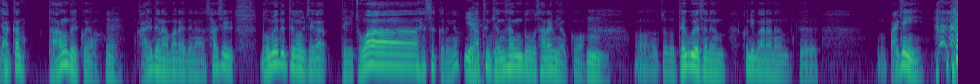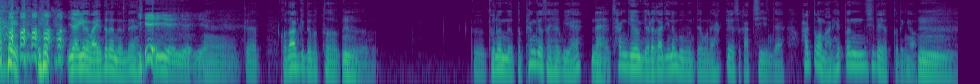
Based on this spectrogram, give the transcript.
약간 당황도 했고요. 예. 가야 되나 말아야 되나 사실 노무현 대통령을 제가 되게 좋아했었거든요. 예. 같은 경상도 사람이었고 음. 어 저도 대구에서는 흔히 말하는 그 어, 빨갱이 이야기를 많이 들었는데 예, 예, 예, 예. 예, 그 고등학교 때부터 그, 음. 그 그런 어떤 평교사 협의회, 네. 창교육 여러 가지 이런 부분 때문에 학교에서 같이 이제 활동을 많이 했던 시대였거든요. 음.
